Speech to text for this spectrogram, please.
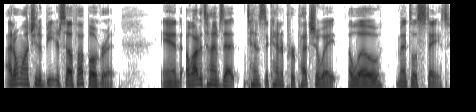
I don't want you to beat yourself up over it. And a lot of times that tends to kind of perpetuate a low mental state.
